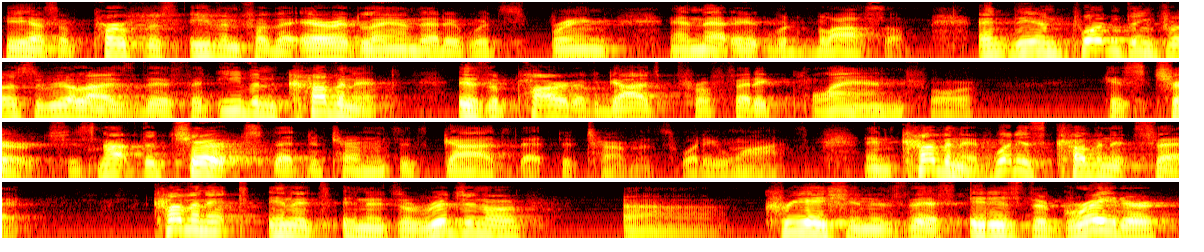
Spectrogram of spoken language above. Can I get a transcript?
He has a purpose even for the arid land that it would spring and that it would blossom. And the important thing for us to realize this that even covenant is a part of God's prophetic plan for his church. It's not the church that determines, it's God that determines what he wants. And covenant, what does covenant say? Covenant in its, in its original uh, creation is this it is the greater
